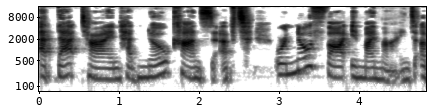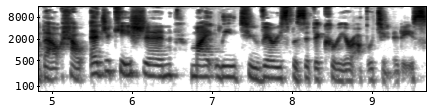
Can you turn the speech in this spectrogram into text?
at that time had no concept or no thought in my mind about how education might lead to very specific career opportunities.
